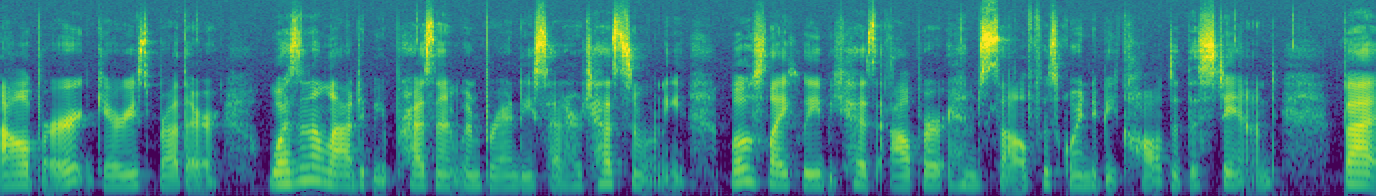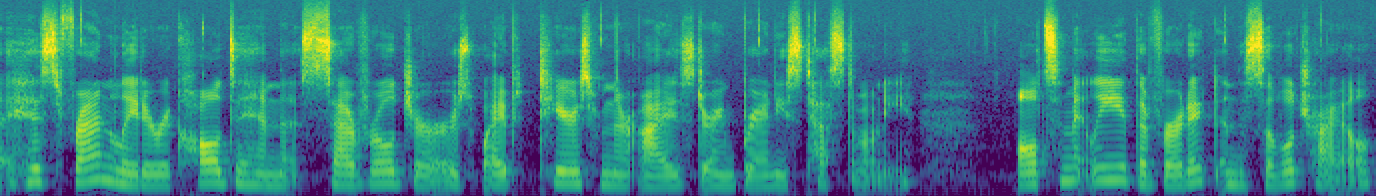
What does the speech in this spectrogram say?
Albert, Gary's brother, wasn't allowed to be present when Brandy said her testimony, most likely because Albert himself was going to be called to the stand. But his friend later recalled to him that several jurors wiped tears from their eyes during Brandy's testimony. Ultimately, the verdict in the civil trial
